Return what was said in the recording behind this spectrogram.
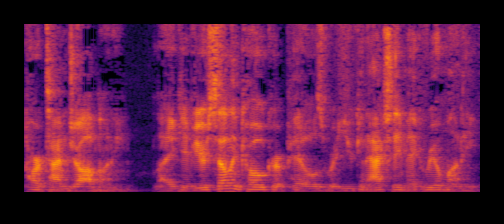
part-time job money. Like if you're selling coke or pills where you can actually make real money,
